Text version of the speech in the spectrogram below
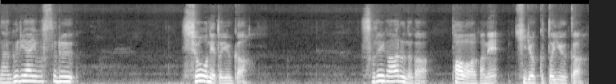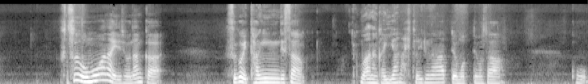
殴り合いをする少年というかそれがあるのがパワーがね気力というか。普通思わないでしょ？なんか、すごい他人でさ、わ、なんか嫌な人いるなって思ってもさ、こ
